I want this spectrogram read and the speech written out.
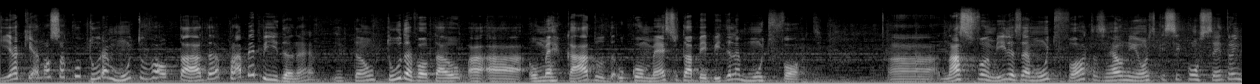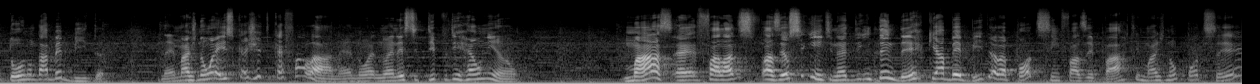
E aqui a nossa cultura é muito voltada para a bebida, né? Então tudo é voltado a, a- o mercado, o comércio da bebida é muito forte. Ah, nas famílias é muito forte as reuniões que se concentram em torno da bebida, né? Mas não é isso que a gente quer falar, né? Não é, não é nesse tipo de reunião. Mas é falar de fazer o seguinte, né? De entender que a bebida ela pode sim fazer parte, mas não pode ser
